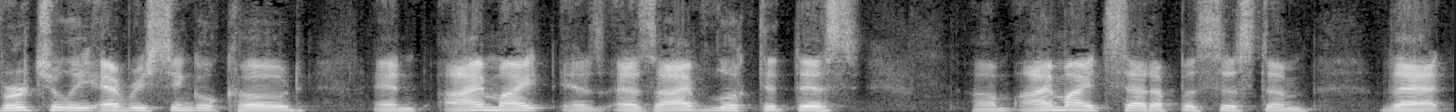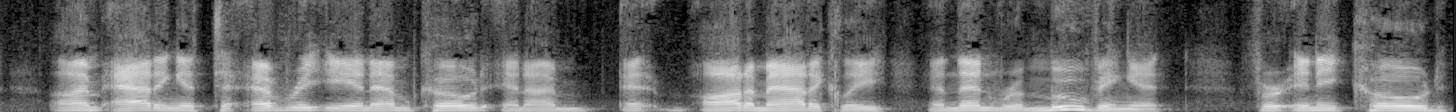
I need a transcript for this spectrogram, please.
virtually every single code. And I might, as, as I've looked at this, um, I might set up a system that I'm adding it to every E&M code and I'm eh, automatically and then removing it for any code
